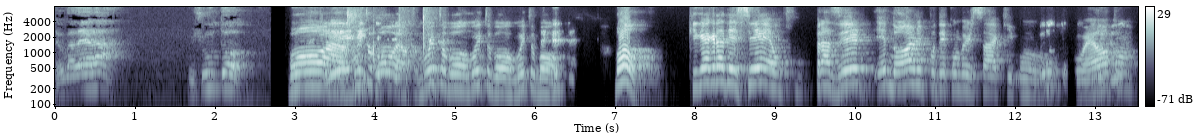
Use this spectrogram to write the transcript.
Valeu, galera! Tamo junto! Boa! Muito bom, Elton. Muito bom, muito bom, muito bom. Bom, queria agradecer, é um prazer enorme poder conversar aqui com, com o Elton.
